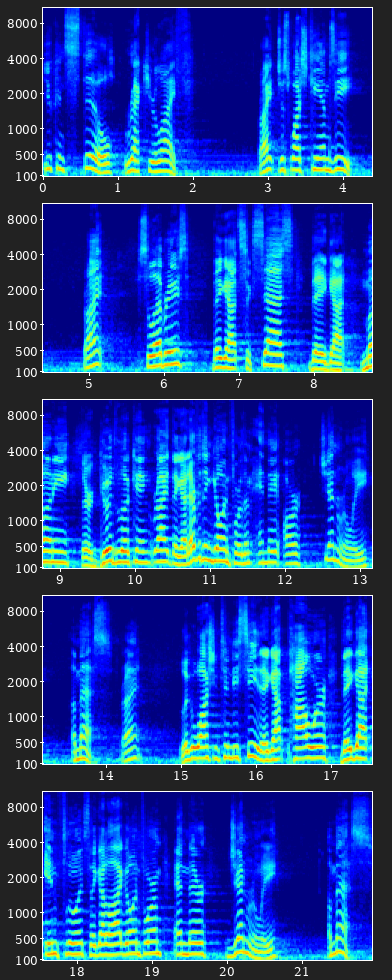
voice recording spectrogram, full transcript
you can still wreck your life right? Just watch TMZ, right? Celebrities, they got success, they got money, they're good looking, right? They got everything going for them, and they are generally a mess, right? Look at Washington, D.C. They got power, they got influence, they got a lot going for them, and they're generally a mess.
